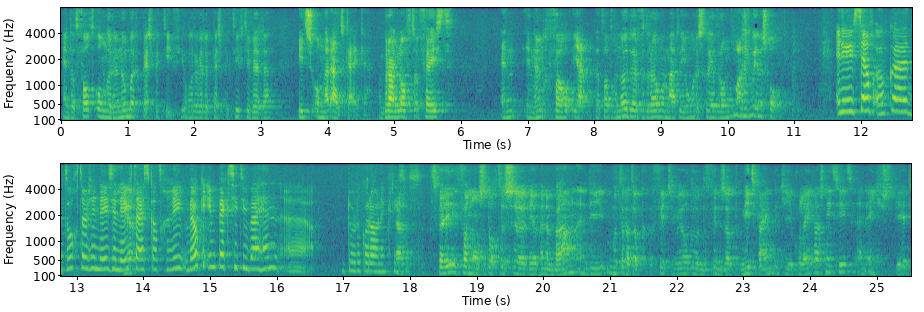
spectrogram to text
En dat valt onder de noemer perspectief. Jongeren willen perspectief, die willen iets om naar uit te kijken. Een bruiloft, een feest. En in hun geval, ja, dat hadden we nooit durven dromen, maar de jongeren schreeuwen erom, mag ik weer naar school? En u heeft zelf ook uh, dochters in deze leeftijdscategorie. Ja. Welke impact ziet u bij hen uh, door de coronacrisis? Ja, twee van onze dochters uh, die hebben een baan en die moeten dat ook virtueel doen. Dat vinden ze ook niet fijn, dat je je collega's niet ziet. En eentje studeert.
